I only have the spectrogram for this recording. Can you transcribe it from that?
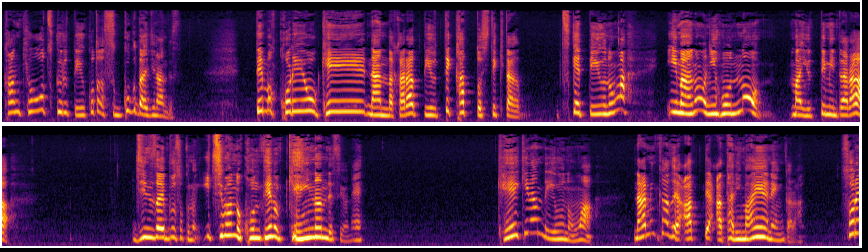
環境を作るっていうことがすっごく大事なんです。でもこれを経営なんだからって言ってカットしてきたツケっていうのが今の日本のまあ言ってみたら人材不足の一番の根底の原因なんですよね。景気なんていうのは波風あって当たり前やねんから。それ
